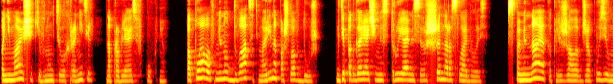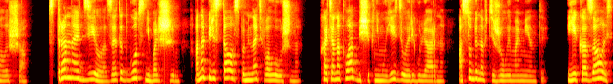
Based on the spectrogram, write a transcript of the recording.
Понимающе кивнул телохранитель, направляясь в кухню. Поплавав минут двадцать, Марина пошла в душ, где под горячими струями совершенно расслабилась вспоминая, как лежала в джакузи у малыша. Странное дело, за этот год с небольшим она перестала вспоминать Волошина. хотя на кладбище к нему ездила регулярно, особенно в тяжелые моменты. Ей казалось,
